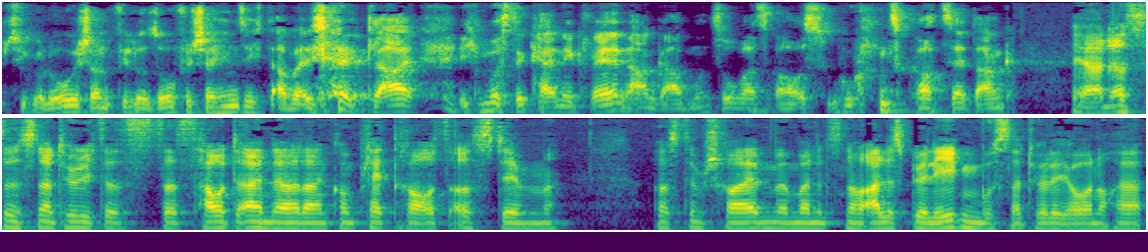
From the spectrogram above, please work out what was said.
psychologischer und philosophischer Hinsicht, aber ich, klar, ich musste keine Quellenangaben und sowas raussuchen, Gott sei Dank. Ja, das ist natürlich, das, das haut einer dann komplett raus aus dem, aus dem Schreiben, wenn man jetzt noch alles belegen muss, natürlich auch noch, ja.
